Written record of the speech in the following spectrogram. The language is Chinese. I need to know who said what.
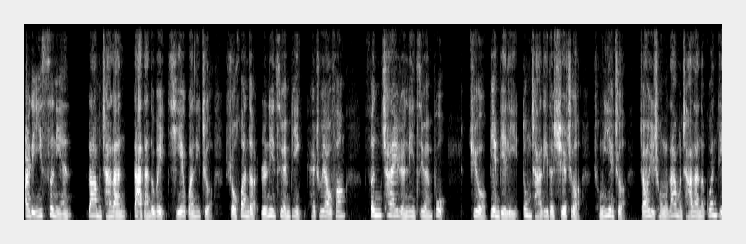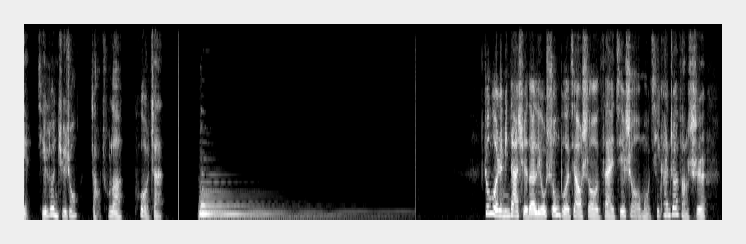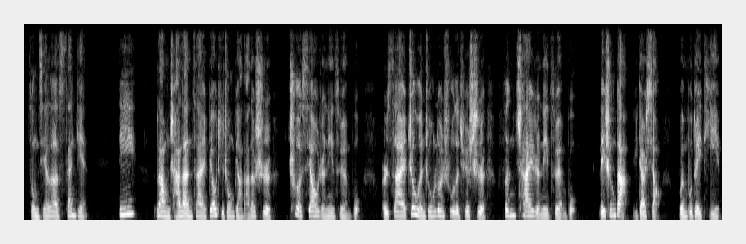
Speaker 1: 二零一四年，拉姆查兰大胆地为企业管理者所患的人力资源病开出药方，分拆人力资源部。具有辨别力、洞察力的学者、从业者早已从拉姆查兰的观点及论据中找出了破绽。中国人民大学的刘松博教授在接受某期刊专访时总结了三点。第一，拉姆查兰在标题中表达的是撤销人力资源部，而在正文中论述的却是分拆人力资源部，雷声大雨点小，文不对题。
